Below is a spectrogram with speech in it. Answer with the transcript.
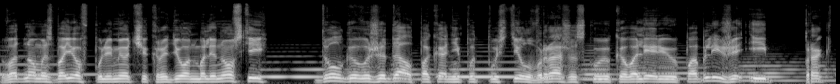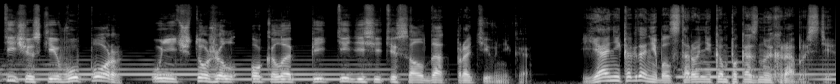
В одном из боев пулеметчик Родион Малиновский долго выжидал, пока не подпустил вражескую кавалерию поближе и практически в упор уничтожил около 50 солдат противника. Я никогда не был сторонником показной храбрости.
